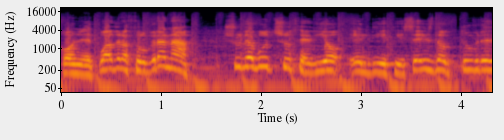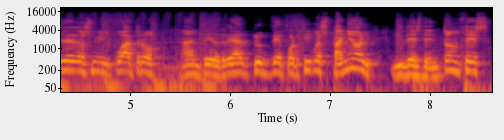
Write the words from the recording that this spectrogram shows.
con el cuadro azulgrana. Su debut sucedió el 16 de octubre de 2004 ante el Real Club Deportivo Español y desde entonces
